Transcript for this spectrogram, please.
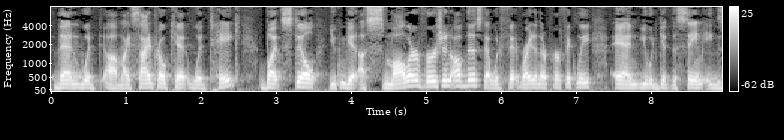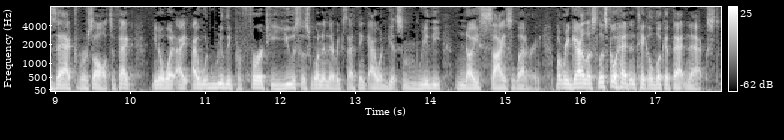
than what uh, my Sign Pro kit would take, but still, you can get a smaller version of this that would fit right in there perfectly, and you would get the same exact results. In fact, you know what? I, I would really prefer to use this one in there because I think I would get some really nice size lettering. But regardless, let's go ahead and take a look at that next.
